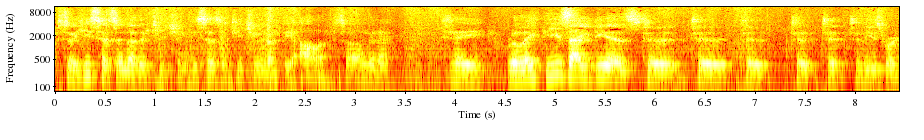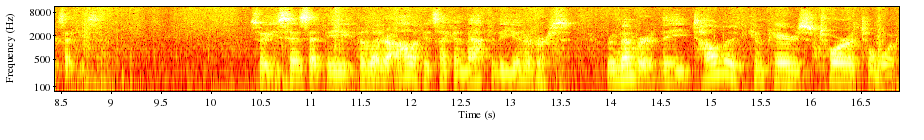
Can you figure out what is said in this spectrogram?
so he says another teaching. He says a teaching about the Aleph. So I'm going to say relate these ideas to to, to, to, to, to these words that he said. So he says that the, the letter Aleph, it's like a map of the universe. Remember, the Talmud compares Torah to water.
